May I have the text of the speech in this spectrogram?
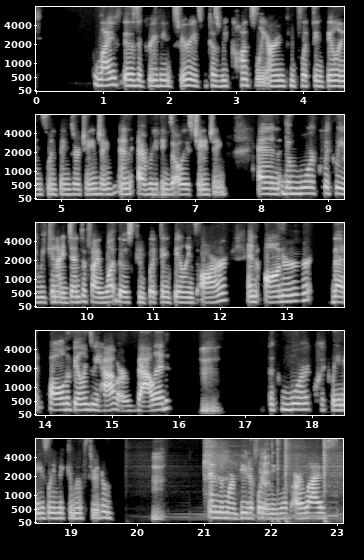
life is a grieving experience because we constantly are in conflicting feelings when things are changing and everything's always changing. And the more quickly we can identify what those conflicting feelings are and honor that all the feelings we have are valid, Mhm. the more quickly and easily we can move through them. Hmm. And the more beautifully Okay. we live our lives.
